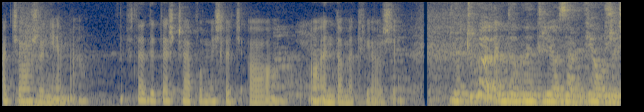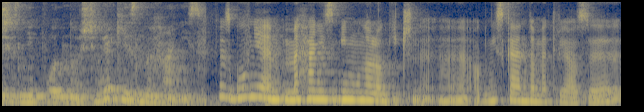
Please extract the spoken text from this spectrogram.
a ciąży nie ma. Wtedy też trzeba pomyśleć o, o endometriozie. Dlaczego endometrioza wiąże się z niepłodnością? Jaki jest mechanizm? To jest głównie mechanizm immunologiczny. E, ogniska endometriozy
